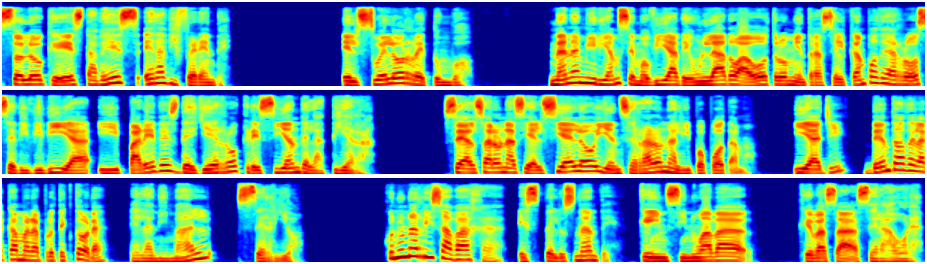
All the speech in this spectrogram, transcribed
solo que esta vez era diferente. El suelo retumbó. Nana Miriam se movía de un lado a otro mientras el campo de arroz se dividía y paredes de hierro crecían de la tierra. Se alzaron hacia el cielo y encerraron al hipopótamo. Y allí, dentro de la cámara protectora, el animal se rió. Con una risa baja, espeluznante, que insinuaba ¿qué vas a hacer ahora?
